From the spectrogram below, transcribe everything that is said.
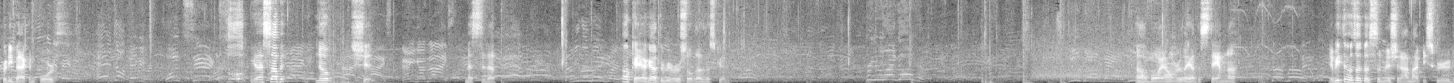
Pretty back and forth. You gotta stop it. Nope. Shit. Messed it up. Okay, I got the reversal though. That's good. Oh boy, I don't really have the stamina. If he throws up a submission, I might be screwed.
